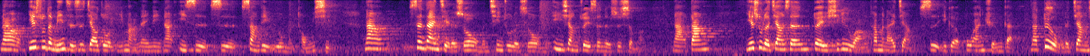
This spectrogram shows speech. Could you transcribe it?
那耶稣的名字是叫做以马内利，那意思是上帝与我们同行。那圣诞节的时候，我们庆祝的时候，我们印象最深的是什么？那当耶稣的降生对希律王他们来讲是一个不安全感。那对我们的降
